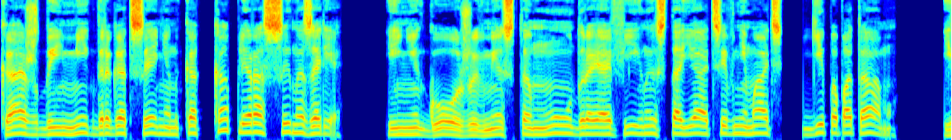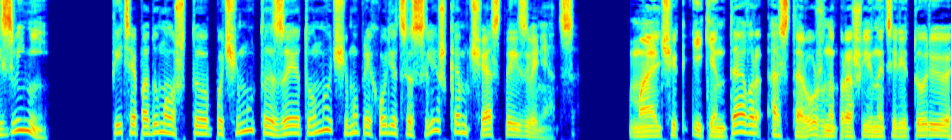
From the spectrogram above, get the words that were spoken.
Каждый миг драгоценен, как капля росы на заре. И негоже вместо мудрой Афины стоять и внимать гипопотаму. Извини. Петя подумал, что почему-то за эту ночь ему приходится слишком часто извиняться. Мальчик и кентавр осторожно прошли на территорию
